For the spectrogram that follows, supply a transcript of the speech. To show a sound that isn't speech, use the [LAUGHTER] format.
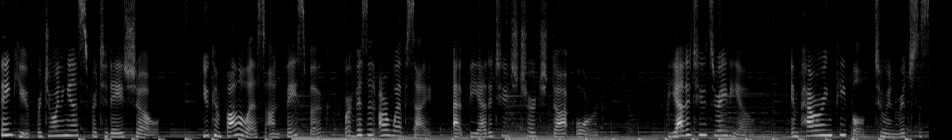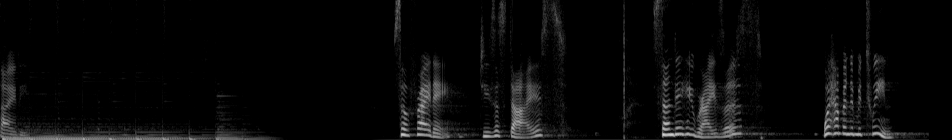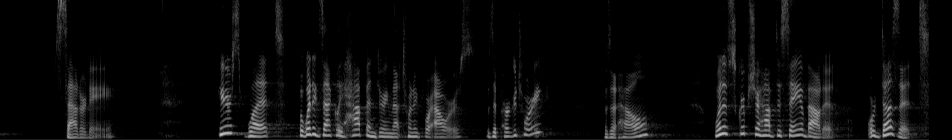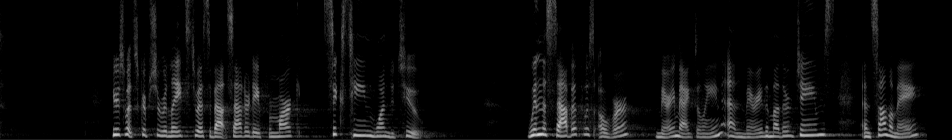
Thank you for joining us for today's show. You can follow us on Facebook or visit our website at beatitudeschurch.org. Beatitudes Radio, empowering people to enrich society. So, Friday, Jesus dies. Sunday, he rises. What happened in between? Saturday. Here's what, but what exactly happened during that 24 hours? Was it purgatory? Was it hell? What does Scripture have to say about it? Or does it? Here's what Scripture relates to us about Saturday from Mark 16 1 to 2. When the Sabbath was over, Mary Magdalene and Mary, the mother of James, and Salome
